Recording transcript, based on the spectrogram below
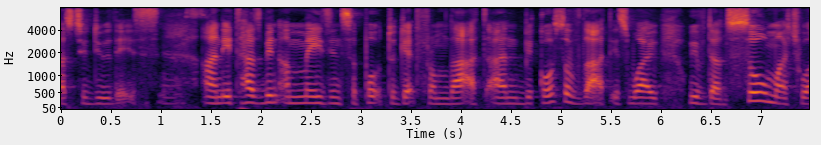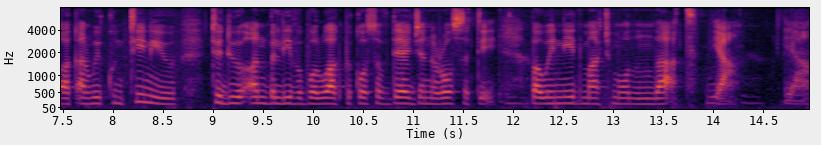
us to do this, Yes. and it has been amazing support to get from that, and because of that is why we've done so much work, and we continue to do unbelievable work because of their generosity. But we need much more than that. Yeah, yeah.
